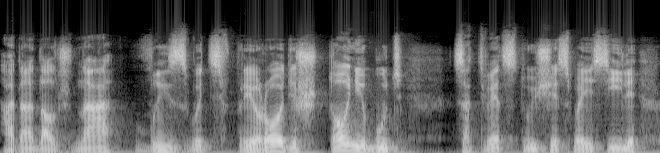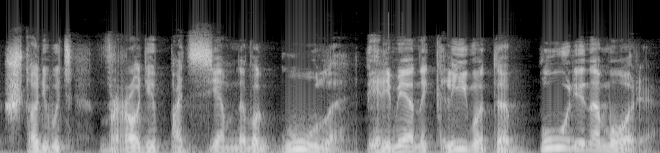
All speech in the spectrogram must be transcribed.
она должна вызвать в природе что-нибудь, соответствующее своей силе, что-нибудь вроде подземного гула, перемены климата, бури на море.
